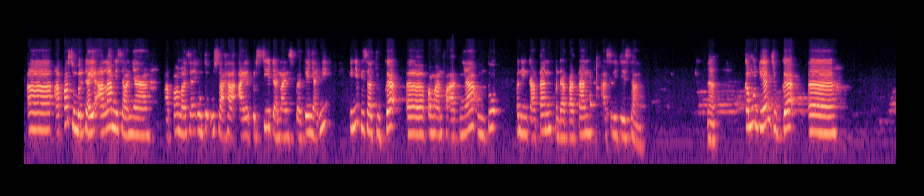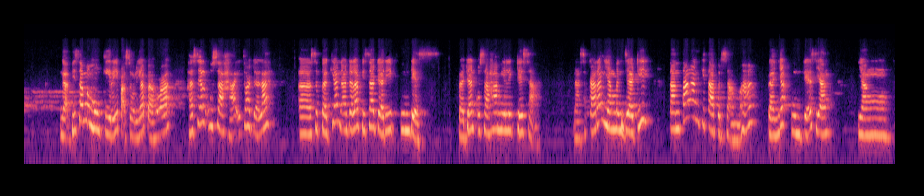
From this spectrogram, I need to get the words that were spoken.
uh, apa sumber daya alam misalnya apa misalnya untuk usaha air bersih dan lain sebagainya. Ini ini bisa juga uh, pemanfaatnya untuk peningkatan pendapatan asli desa. Nah, kemudian juga uh, nggak bisa memungkiri Pak Surya bahwa hasil usaha itu adalah uh, sebagian adalah bisa dari BUMDes, Badan Usaha Milik Desa. Nah, sekarang yang menjadi tantangan kita bersama banyak BUMDes yang yang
